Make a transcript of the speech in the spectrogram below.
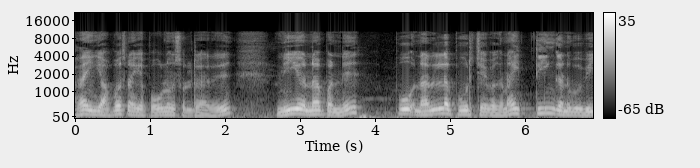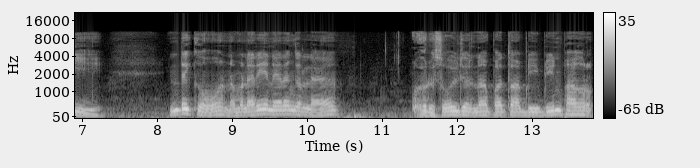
அதான் இங்கே அப்போஸ் நான் இங்கே பவுலும் சொல்கிறாரு நீயும் என்ன பண்ணு? பூ நல்ல பூர் சேவகனாய் தீங்கு அனுபவி இன்றைக்கும் நம்ம நிறைய நேரங்களில் ஒரு சோல்ஜர்னால் பார்த்தோம் அப்படி இப்படின்னு பார்க்குறோம்.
